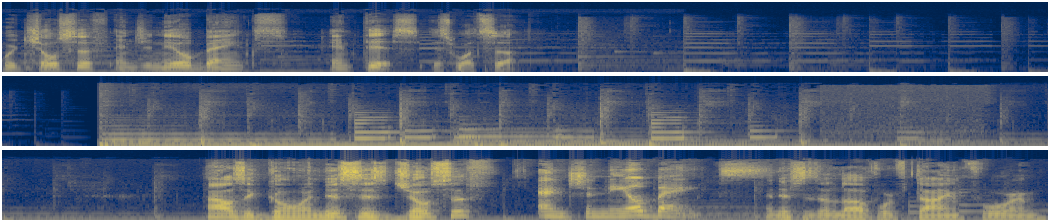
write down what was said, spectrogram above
We're Joseph and Janelle Banks, and this is What's Up. How's it going? This is Joseph. And Janelle Banks. And this is a love worth dying for. And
